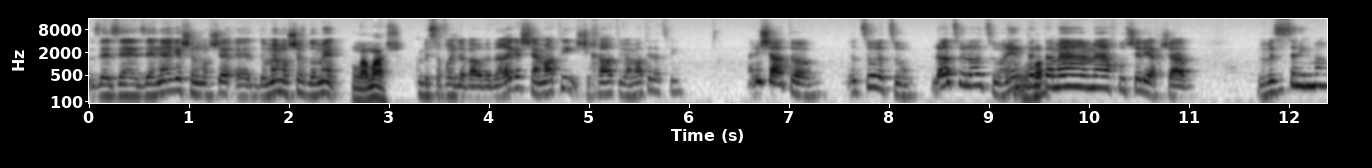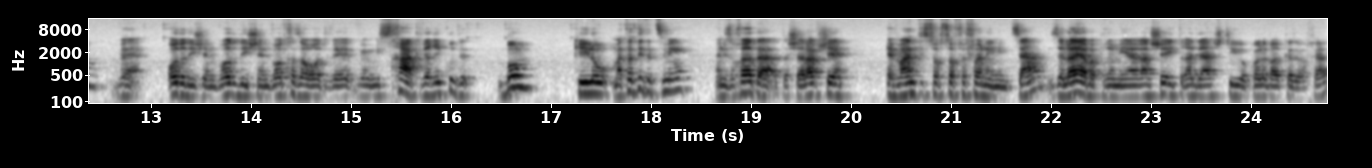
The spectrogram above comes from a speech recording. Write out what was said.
זה, זה, זה אנרגיה של מושך, אה, דומה מושך דומה, ממש. בסופו של דבר. וברגע שאמרתי, שחררתי ואמרתי לעצמי, אני שר טוב, ירצו ירצו, לא ירצו לא ירצו, אני נותן נכון. את המאה מאה אחוז שלי עכשיו. ובזה זה נגמר. ועוד אודישן ועוד אודישן ועוד חזרות ו- ומשחק וריקוד, בום. כאילו, מצאתי את עצמי, אני זוכר את את השלב שהבנתי סוף סוף איפה אני נמצא, זה לא היה בפרמיירה שהתרגשתי או כל דבר כזה או אחר,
